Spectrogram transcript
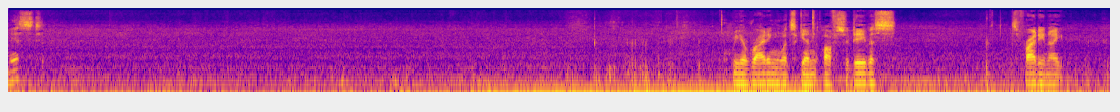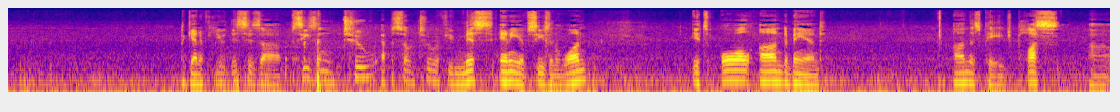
mist. We are riding once again, Officer Davis. It's Friday night. Again, if you this is uh, season two, episode two. If you miss any of season one, it's all on demand on this page. Plus, uh,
